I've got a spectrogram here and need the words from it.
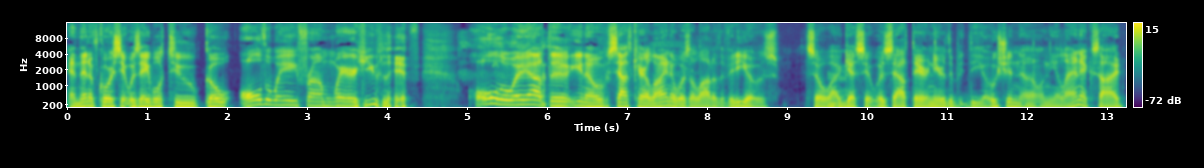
And then of course it was able to go all the way from where you live all the way out to you know south carolina was a lot of the videos. So i guess it was out there near the the ocean uh, on the atlantic side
